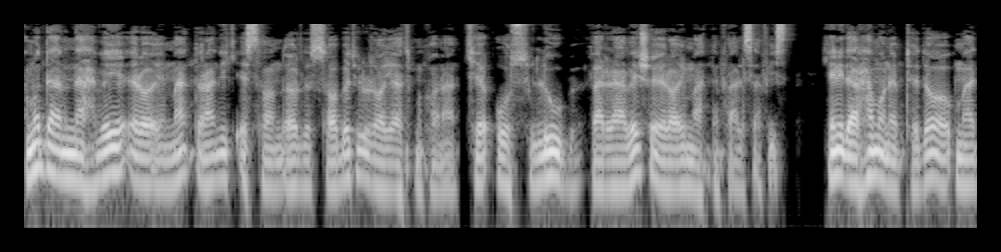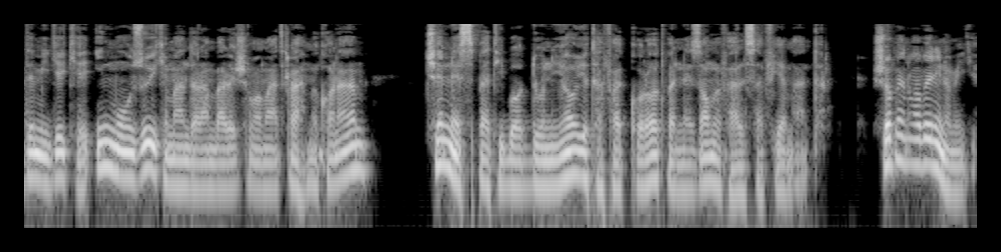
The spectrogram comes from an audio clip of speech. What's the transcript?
اما در نحوه ارائه متن دارن یک استاندارد ثابتی رو رعایت می‌کنن که اسلوب و روش ارائه متن فلسفی است. یعنی در همان ابتدا اومده میگه که این موضوعی که من دارم برای شما مطرح می‌کنم چه نسبتی با دنیای تفکرات و نظام فلسفی من داره؟ شوپنهاور اینو میگه.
